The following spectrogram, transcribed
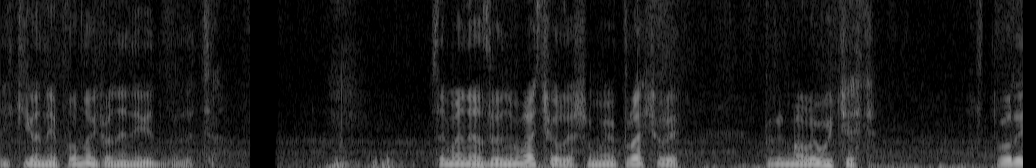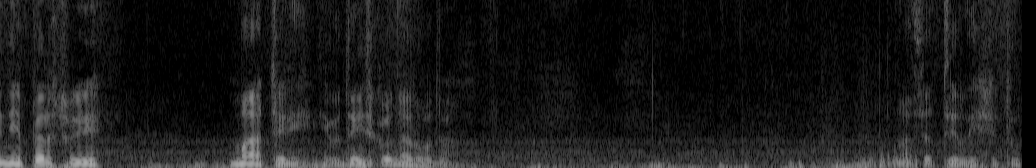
які вони планують, вони не відбудуться. Це мене звинувачували, що мої пращури приймали участь в створенні першої матері іудейського народу. На святилищі тут.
